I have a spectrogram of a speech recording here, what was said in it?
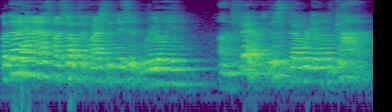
but then I had to ask myself the question, is it really unfair? This is now we're dealing with God.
